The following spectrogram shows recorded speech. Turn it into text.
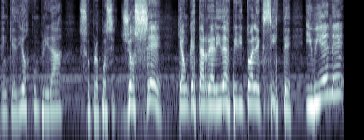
en que Dios cumplirá su propósito. Yo sé que aunque esta realidad espiritual existe y viene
